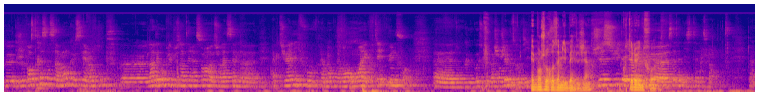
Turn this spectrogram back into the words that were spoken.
Parce que je pense très sincèrement que c'est un groupe, euh, l'un des groupes les plus intéressants euh, sur la scène euh, actuelle. Il faut vraiment, vraiment au moins l'écouter une fois. Euh, donc, euh, Ghost va changer votre vie? Et bonjour aux amis belges. hein. Je suis Écoutez-le d'ailleurs une fois. euh, sataniste, n'est-ce pas Voilà.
